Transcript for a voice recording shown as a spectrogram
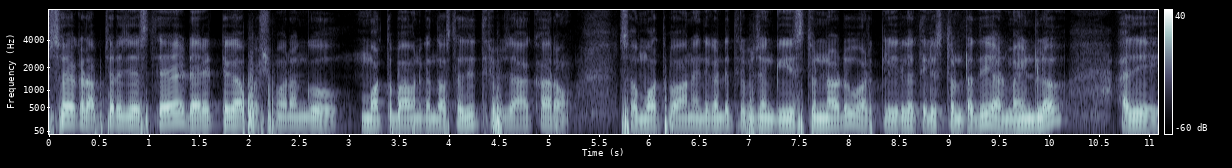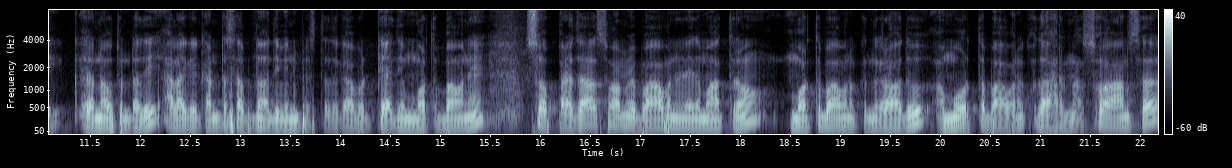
సో ఇక్కడ అబ్జర్వ్ చేస్తే డైరెక్ట్గా పుష్ప రంగు మూర్త భావన కింద వస్తుంది త్రిభుజ ఆకారం. సో మూర్త భావన ఎందుకంటే త్రిభుజం గీస్తున్నాడు వాడు క్లియర్గా తెలుస్తుంటుంది వాడి మైండ్లో అది రన్ అవుతుంటుంది. అలాగే గంట శబ్దం అది వినిపిస్తుంది కాబట్టి అది మూర్త భావనే. సో ప్రజాస్వామ్య భావన అనేది మాత్రం మూర్త భావన కిందకి రాదు. అమూర్త భావనకు ఉదాహరణ. So answer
